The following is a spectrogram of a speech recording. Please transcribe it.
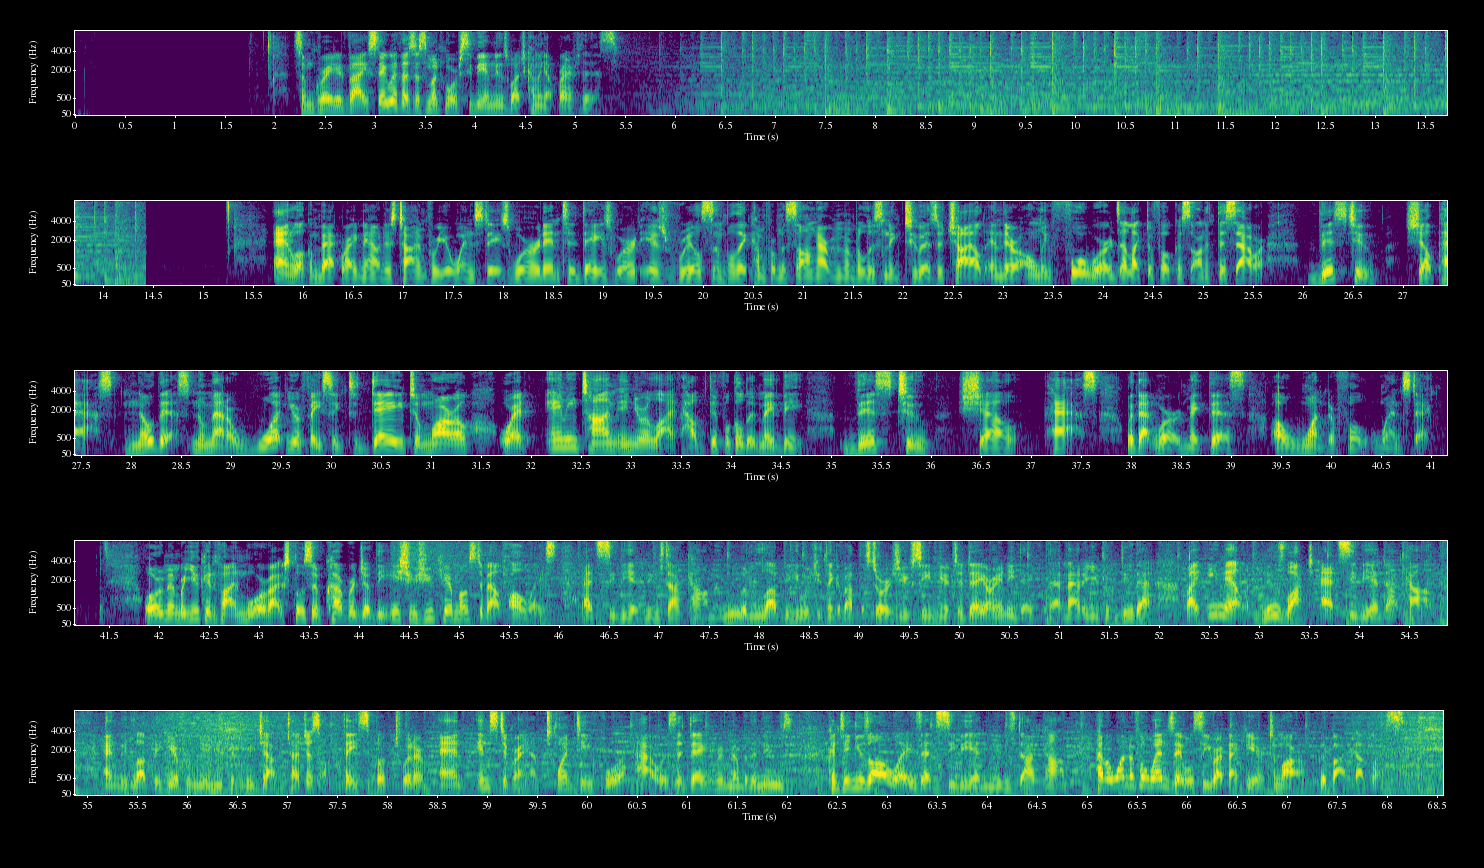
Some great advice. Stay with us. There's much more of CBN Newswatch coming up right after this. And welcome back right now. It is time for your Wednesday's word, and today's word is real simple. They come from a song I remember listening to as a child, and there are only four words I'd like to focus on at this hour. This too shall pass. Know this no matter what you're facing today, tomorrow, or at any time in your life, how difficult it may be, this too shall pass. With that word, make this a wonderful Wednesday. Well, remember, you can find more of our exclusive coverage of the issues you care most about always at CBNNews.com. And we would love to hear what you think about the stories you've seen here today or any day for that matter. You can do that by emailing newswatch at CBN.com. And we'd love to hear from you. You can reach out and touch us on Facebook, Twitter, and Instagram 24 hours a day. And remember, the news continues always at CBNNews.com. Have a wonderful Wednesday. We'll see you right back here tomorrow. Goodbye. God bless.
